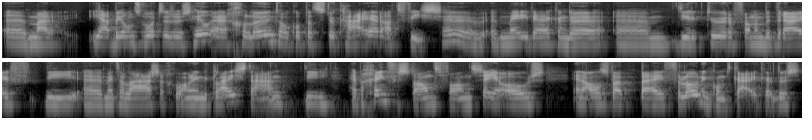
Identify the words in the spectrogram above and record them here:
Uh, maar ja, bij ons wordt er dus heel erg geleund ook op dat stuk HR-advies. Meewerkende um, directeuren van een bedrijf die uh, met de laarzen gewoon in de klei staan... die hebben geen verstand van cao's en alles wat bij verloning komt kijken. Dus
